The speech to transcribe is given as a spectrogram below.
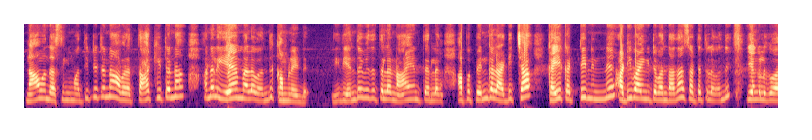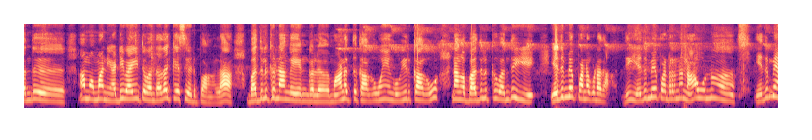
நான் வந்து அசிங்கமாக திட்டேன்னா அவரை தாக்கிட்டேன்னா அதனால் என் மேலே வந்து கம்ப்ளைண்ட்டு இது எந்த விதத்தில் நாயன்னு தெரிலங்க அப்போ பெண்கள் அடித்தா கையை கட்டி நின்று அடி வாங்கிட்டு வந்தால் தான் சட்டத்தில் வந்து எங்களுக்கு வந்து ஆமாம்மா நீ அடி வாங்கிட்டு வந்தால் தான் கேஸ் எடுப்பாங்களா? பதிலுக்கு நாங்கள் எங்களை மானத்துக்காகவும் எங்கள் உயிருக்காகவும் நாங்கள் பதிலுக்கு வந்து எ- எதுவுமே பண்ணக்கூடாது. அது எதுவுமே பண்ணுறேன்னா நான் ஒன்றும் எதுவுமே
